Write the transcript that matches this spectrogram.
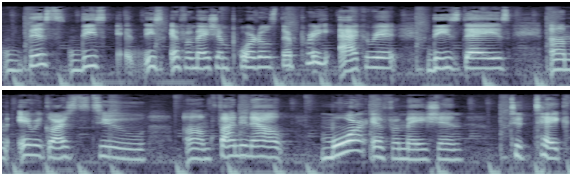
this these these information portals they're pretty accurate these days um, in regards to um, finding out more information to take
